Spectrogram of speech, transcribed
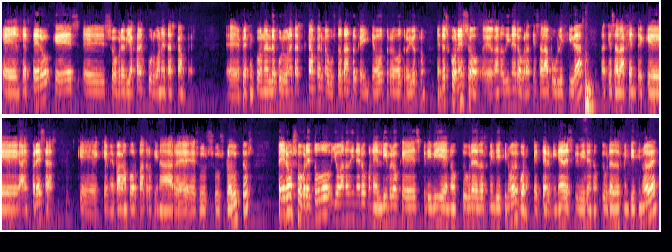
el tercero que es eh, sobre viajar en furgonetas camper. Eh, empecé con el de furgonetas camper, me gustó tanto que hice otro, otro y otro. Entonces con eso eh, gano dinero gracias a la publicidad, gracias a la gente que, a empresas que, que me pagan por patrocinar eh, sus, sus, productos, pero sobre todo yo gano dinero con el libro que escribí en octubre de 2019, bueno, que terminé de escribir en octubre de 2019,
